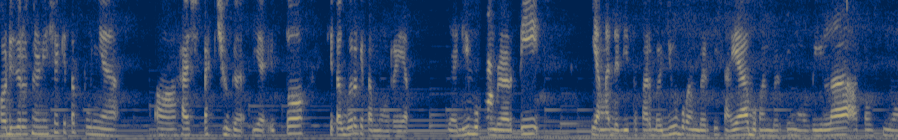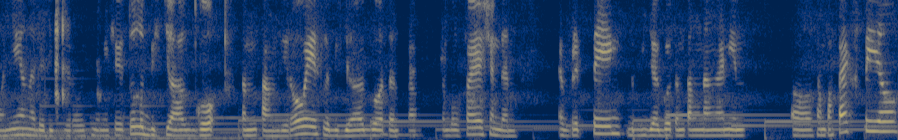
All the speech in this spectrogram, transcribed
kalau di Zerus Indonesia kita punya uh, hashtag juga yaitu kita guru kita murid. Jadi bukan berarti yang ada di tukar baju bukan berarti saya, bukan berarti Movila atau semuanya yang ada di Zero Waste Indonesia itu lebih jago tentang zero waste, lebih jago tentang sustainable fashion dan everything, lebih jago tentang nanganin uh, sampah tekstil,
